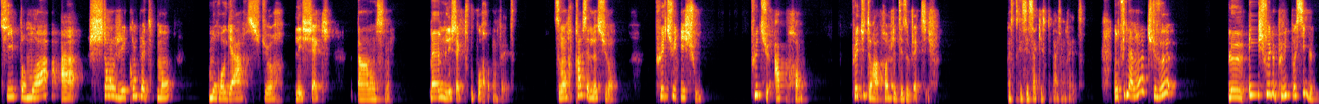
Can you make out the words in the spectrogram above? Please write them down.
qui, pour moi, a changé complètement mon regard sur l'échec d'un lancement. Même l'échec tout court, en fait. Ce mantra, c'est le suivant. Plus tu échoues, plus tu apprends, plus tu te rapproches de tes objectifs. Parce que c'est ça qui se passe, en fait. Donc finalement, tu veux le échouer le plus vite possible.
